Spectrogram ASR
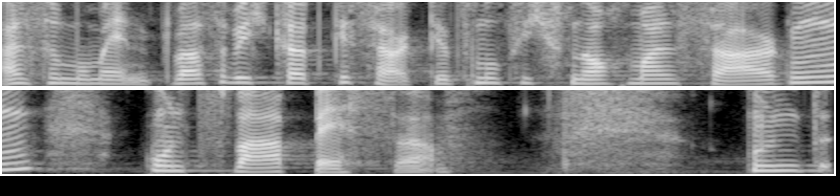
Also Moment, was habe ich gerade gesagt? Jetzt muss ich es nochmal sagen und zwar besser. Und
